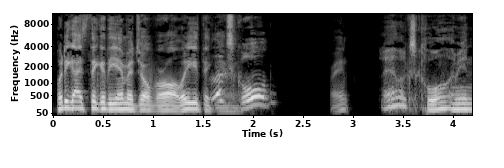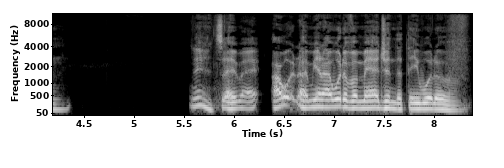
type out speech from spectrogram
What do you guys think of the image overall? What do you think? It looks cool. Right? Yeah, it looks cool. I mean, yeah, it's, I, I would. I mean, I would have imagined that they would have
